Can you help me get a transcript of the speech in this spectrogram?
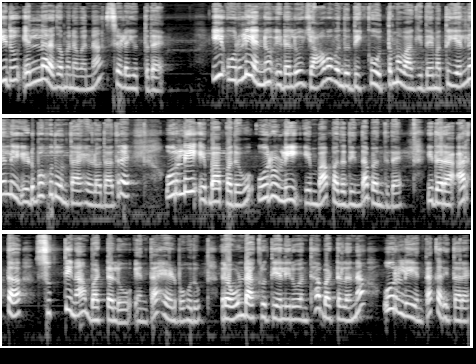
ಇದು ಎಲ್ಲರ ಗಮನವನ್ನು ಸೆಳೆಯುತ್ತದೆ. ಈ ಉರುಳಿಯನ್ನು ಇಡಲು ಯಾವ ಒಂದು ದಿಕ್ಕು ಉತ್ತಮವಾಗಿದೆ ಮತ್ತು ಎಲ್ಲೆಲ್ಲಿ ಇಡಬಹುದು ಅಂತ ಹೇಳೋದಾದರೆ, ಉರುಳಿ ಎಂಬ ಪದವು ಉರುಳಿ ಎಂಬ ಪದದಿಂದ ಬಂದಿದೆ. ಇದರ ಅರ್ಥ ಸುತ್ತಿನ ಬಟ್ಟಲು ಅಂತ ಹೇಳಬಹುದು. ರೌಂಡ್ ಆಕೃತಿಯಲ್ಲಿರುವಂಥ ಬಟ್ಟಲನ್ನು ಉರುಳಿ ಅಂತ ಕರೀತಾರೆ.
